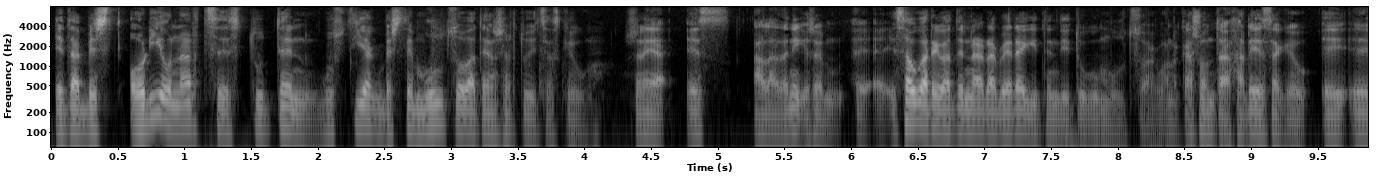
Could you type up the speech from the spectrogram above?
Eta best, hori onartze ez duten guztiak beste multzo batean sartu ditzazkegu. Osa, ez ala denik, e, ezaugarri baten arabera egiten ditugu multzoak. Bueno, kaso honetan jarri ezakegu, e, e,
